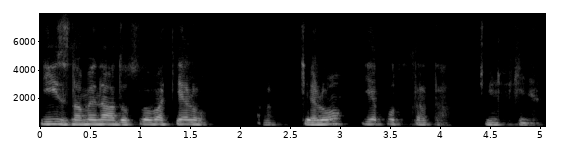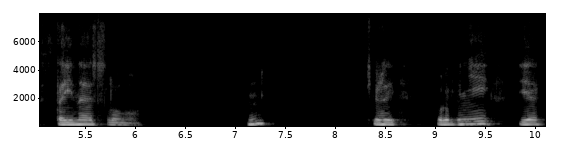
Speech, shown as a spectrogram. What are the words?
I znamená doslova tělo. A tělo je podstata v čínštině. Stejné slovo. Hm? Čili první je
